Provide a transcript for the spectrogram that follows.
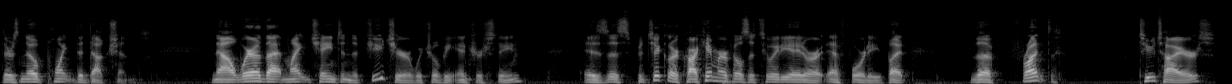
there's no point deductions. Now, where that might change in the future, which will be interesting, is this particular car. I can't remember if it was a 288 or an F40, but the front two tires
